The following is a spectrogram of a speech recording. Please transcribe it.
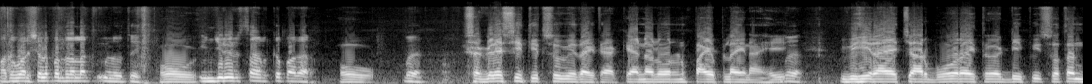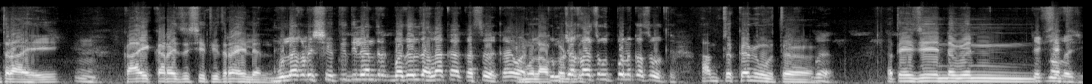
आता वर्षाला पंधरा लाख मिळवतोय. हो. इंजिनियर सारखं पगार. हो. बर. सगळ्या शेतीत सुविधा आहेत त्या कॅनल वरून पाईपलाईन आहे. बर. विहीर आहे चार बोर आहेत डीपी स्वतंत्र आहे. काय करायचं शेतीत राहिलेलं नाही. मुलाकडे शेती दिल्यानंतर बदल झाला का? कसं? काय वाटतं? मुलाकडे- तुमच्या काळचं उत्पन्न कसं होतं? आमचं कमी होतं. बर. आता हे जे नवीन Technology.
